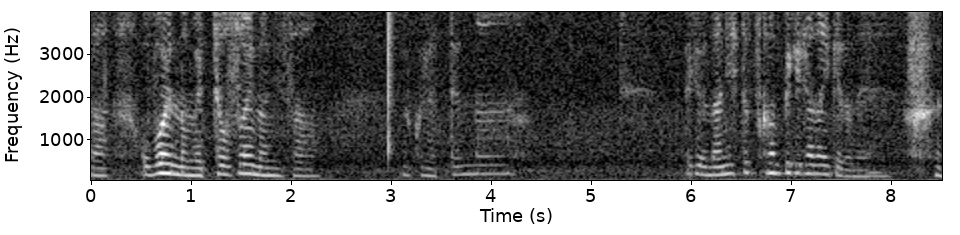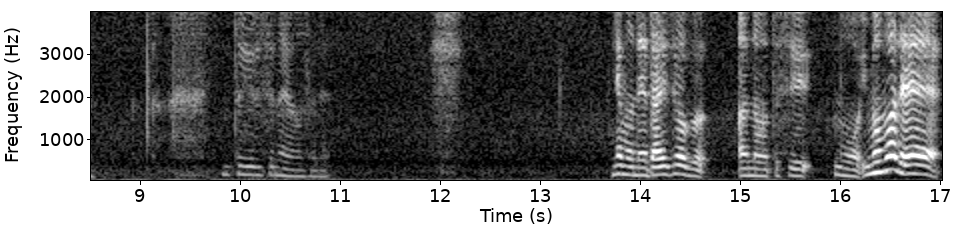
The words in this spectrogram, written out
さ覚えるのめっちゃ遅いのにさ。くやってんな。だけど何一つ完璧じゃないけどね。ほんと許せないわそれ。でもね大丈夫。あの私もう今まで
